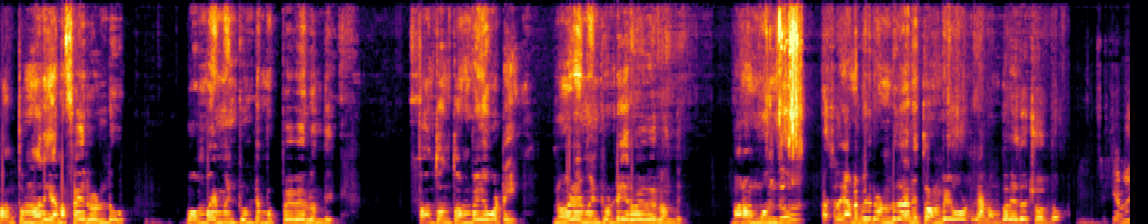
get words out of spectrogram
పంతొమ్మిది వందల ఎనభై రెండు బొంబాయి మింట్ ఉంటే ముప్పై వేలు ఉంది. పంతొమ్మిది తొంభై ఒకటి నోడే మింట్ ఉంటే ఇరవై వేలు ఉంది. మనం ముందు అసలు ఎనభై రెండు కానీ తొంభై ఒకటి కానీ ఉందో లేదో చూద్దాం. ఓకేనా?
